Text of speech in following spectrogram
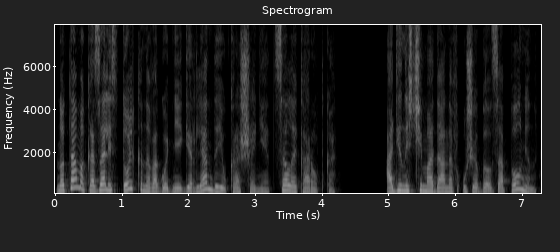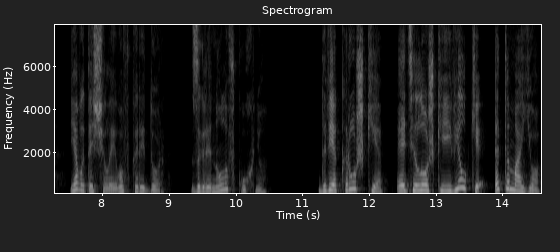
Но там оказались только новогодние гирлянды и украшения, целая коробка. Один из чемоданов уже был заполнен, я вытащила его в коридор, заглянула в кухню. «Две кружки, эти ложки и вилки — это мое»,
